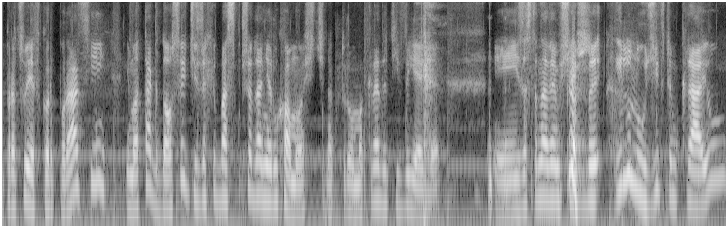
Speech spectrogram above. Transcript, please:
pracuje w korporacji i ma tak dosyć, że chyba sprzeda nieruchomość, na którą ma kredyt i wyjedzie. I zastanawiam się, jakby ilu ludzi w tym kraju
